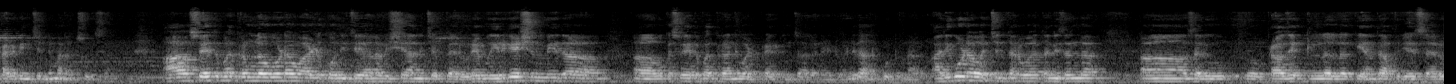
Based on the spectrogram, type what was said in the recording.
ప్రకటించింది మనం చూసాం. ఆ శ్వేతపత్రంలో కూడా వాళ్ళు కొన్ని చేయాల విషయాలను చెప్పారు. రేపు ఇరిగేషన్ మీద ఒక శ్వేతపత్రాన్ని వాళ్ళు ప్రకటించాలనేటువంటిది అనుకుంటున్నారు. అది కూడా వచ్చిన తర్వాత నిజంగా అసలు ప్రాజెక్టులకి ఎంత అప్పు చేశారు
